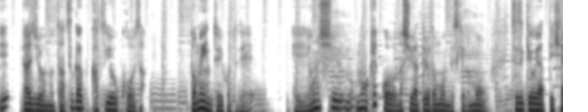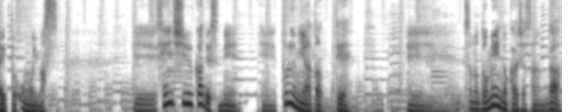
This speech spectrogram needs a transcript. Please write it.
え、ラジオの雑学活用講座、ドメインということで、えー4週、もう結構な週やってると思うんですけども、続きをやっていきたいと思います。えー先週かですね、えー取るにあたって、えーそのドメインの会社さんが、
